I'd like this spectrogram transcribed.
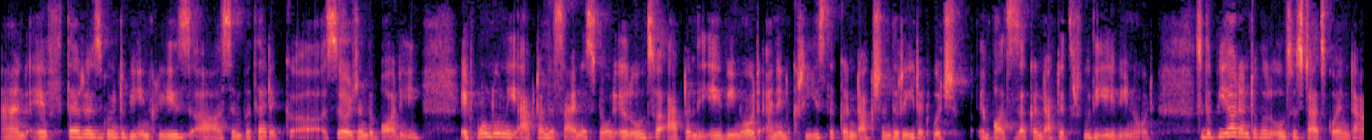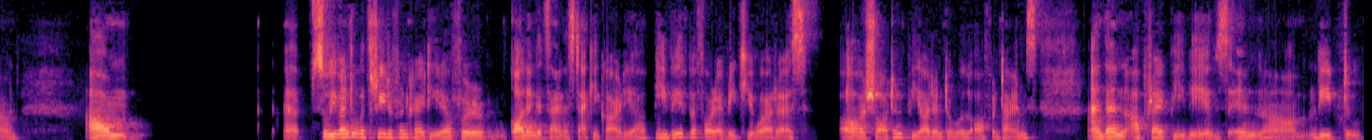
And if there is going to be increased uh, sympathetic uh, surge in the body, it won't only act on the sinus node, it'll also act on the AV node and increase the conduction, the rate at which impulses are conducted through the AV node. So the PR interval also starts going down. Um, uh, so we went over three different criteria for calling it sinus tachycardia, P wave before every QRS, a shortened PR interval oftentimes, and then upright P waves in um, lead two.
